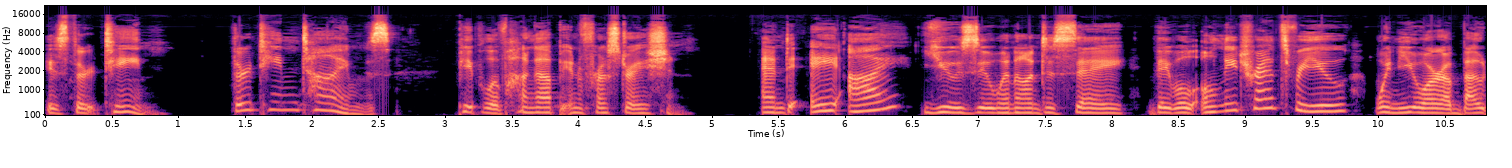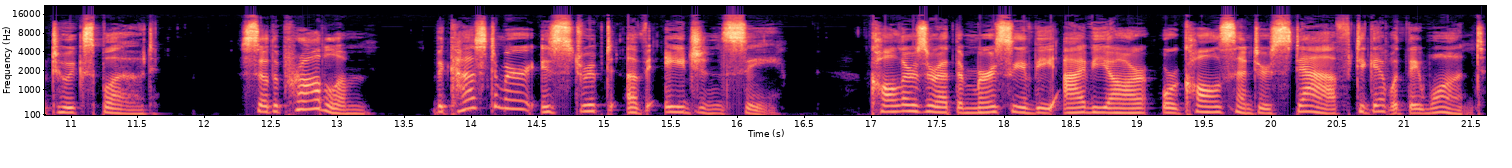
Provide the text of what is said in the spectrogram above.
is 13. 13 times people have hung up in frustration. And AI, Yu Zhu went on to say, they will only transfer you when you are about to explode. So the problem, the customer is stripped of agency. Callers are at the mercy of the IVR or call center staff to get what they want.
